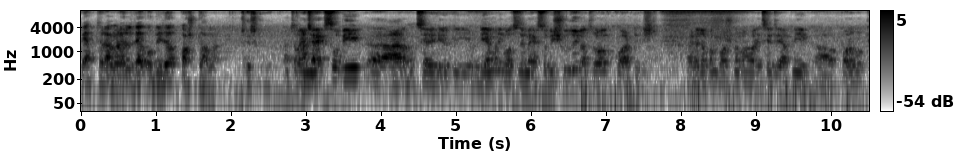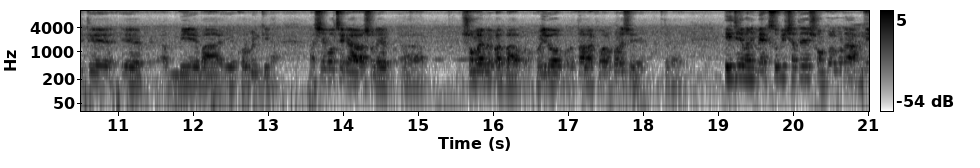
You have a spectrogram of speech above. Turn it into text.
ব্যর্থ আমার হলো অভিযোগ, কষ্ট আমার। শেষ করি আচ্ছা ভাই ম্যাক্স ছবি আর হচ্ছে রিয়ামনি বলছে যে ম্যাক্স শুধুই মাত্র কোয়ার্টিস্ট তাকে যখন প্রশ্ন করা হয়েছে যে আপনি পরবর্তীতে বিয়ে বা ইয়ে করবেন কিনা সে বলছে এটা আসলে সময়ের ব্যাপার বা হইলেও তালাক হওয়ার পরে সে হতে পারে। এই যে মানে ম্যাক্স ছবির সাথে সম্পর্কটা আপনি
